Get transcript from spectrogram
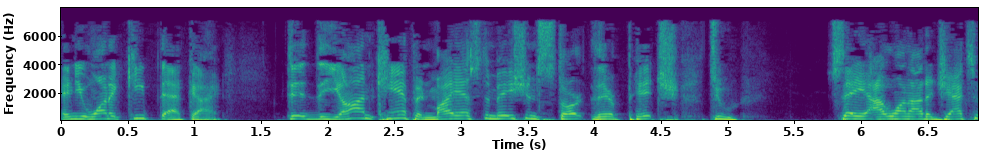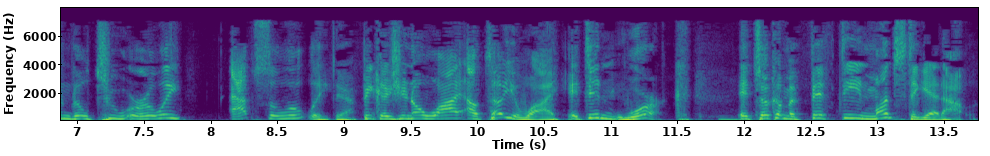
and you want to keep that guy. Did the Jan Camp, in my estimation, start their pitch to say I want out of Jacksonville too early? Absolutely. Yeah. Because you know why? I'll tell you why. It didn't work. It took them 15 months to get out.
